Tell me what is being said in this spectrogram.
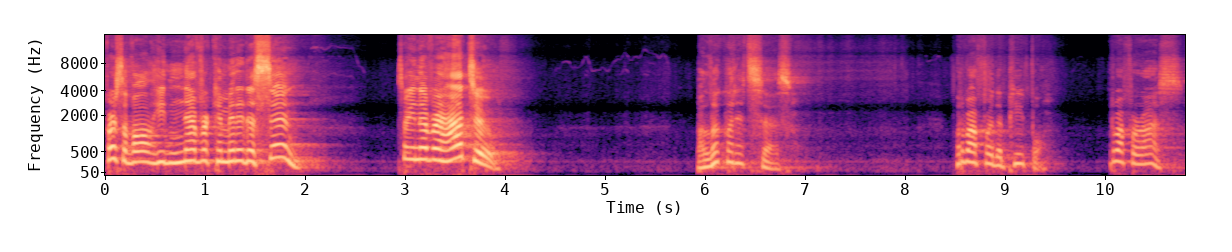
First of all, he never committed a sin, so he never had to. But look what it says. What about for the people? What about for us?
